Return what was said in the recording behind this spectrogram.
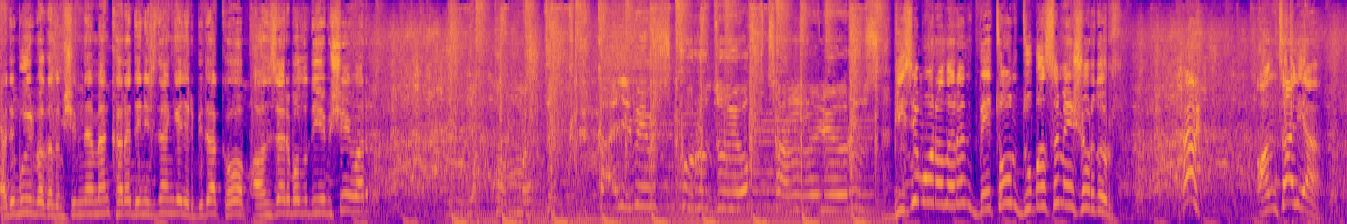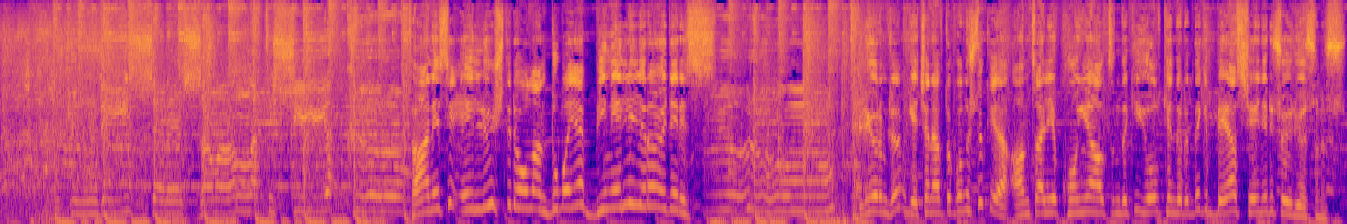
Hadi buyur bakalım şimdi hemen Karadeniz'den gelir. Bir dakika hop anzer balı diye bir şey var. Yapamadık kalbimiz kurudu yoktan ölüyoruz Bizim oraların beton dubası meşhurdur. Heh, Antalya. Gün değilse ne zaman ateşi yakıyorum Tanesi 53 lira olan dubaya 1050 lira öderiz. Biliyorum canım geçen hafta konuştuk ya Antalya Konya altındaki yol kenarındaki beyaz şeyleri söylüyorsunuz.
